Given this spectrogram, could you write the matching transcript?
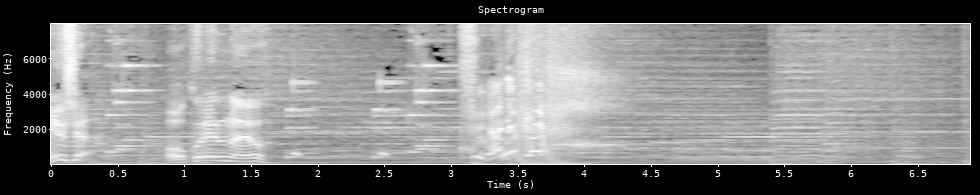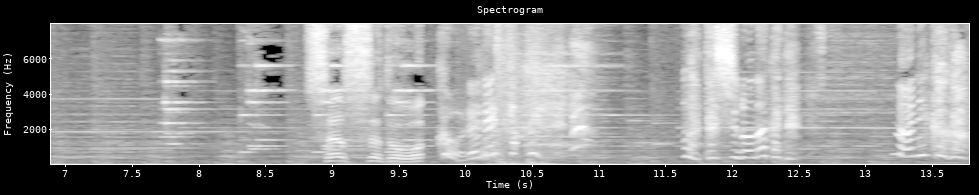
ミューシャ遅れるなよ。貫く！さっさとこれでさ私の中で何かが。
